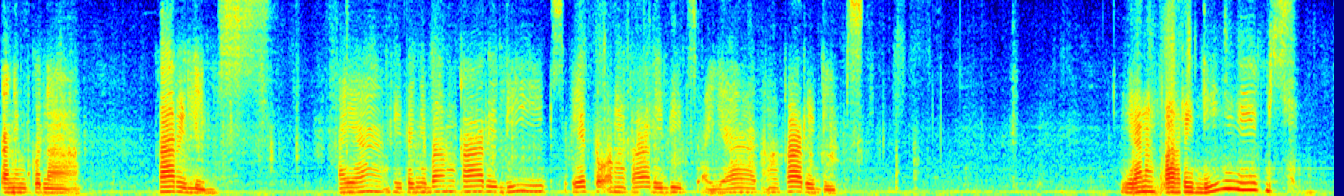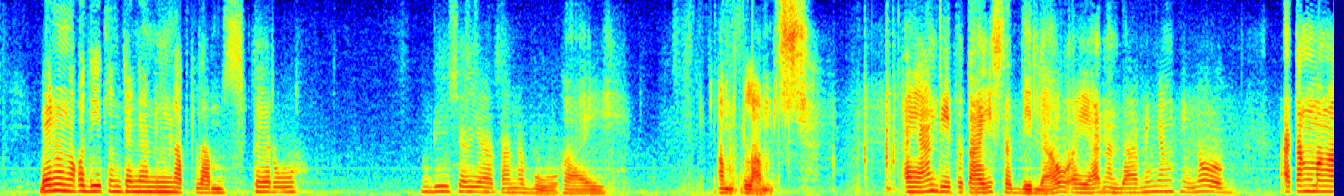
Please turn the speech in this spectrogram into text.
tanim ko na curry leaves. Ayan, kita niyo ba ang curry leaves? Ito ang curry leaves. Ayan, ang curry leaves. Yan ang curry leaves. Meron ako dito tinanim na plums, pero hindi siya yata nabuhay. Ang plums. Ayan, dito tayo sa dilaw. Ayan, ang dami niyang hinog. Ang mga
